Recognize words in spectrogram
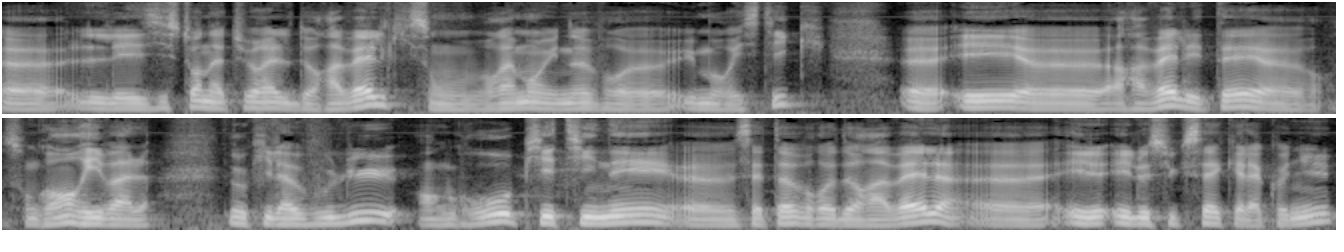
euh, les histoires naturelles de Ravel, qui sont vraiment une œuvre humoristique, et Ravel était son grand rival. Donc il a voulu, en gros, piétiner cette œuvre de Ravel et, et le succès qu'elle a connu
